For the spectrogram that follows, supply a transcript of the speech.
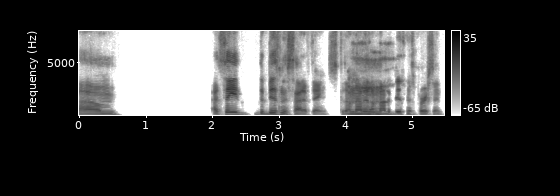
um, I'd say the business side of things because I'm not a, I'm not a mm. business person.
